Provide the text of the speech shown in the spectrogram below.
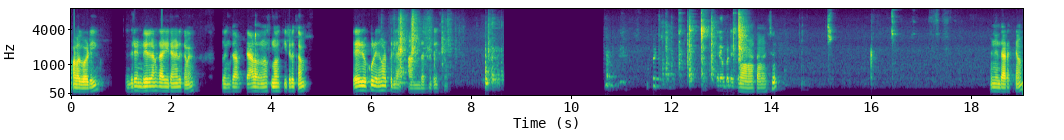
മുളക് പൊടി. ഇത് രണ്ട് കിലോയാണ് കണക്കാക്കിയിട്ടാണ് എടുക്കണത് നിങ്ങൾക്ക് കറക്റ്റ് അളവ് നോക്കി നോക്കിയിട്ട് എടുക്കാം. ഏഴ് കൂടിയത് കുഴപ്പമില്ല. അണ്ടർ ടേസ്റ്റ് ഓണാക്കാൻ വെച്ചു. ഇനി ഇത് അടയ്ക്കണം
